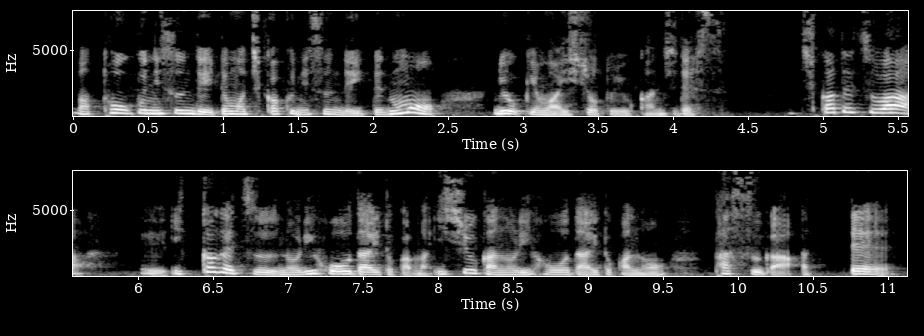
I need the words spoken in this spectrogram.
まあ、遠くに住んでいても近くに住んでいても、料金は一緒という感じです。地下鉄は、1ヶ月乗り放題とか、まあ、1週間乗り放題とかのパスがあって、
